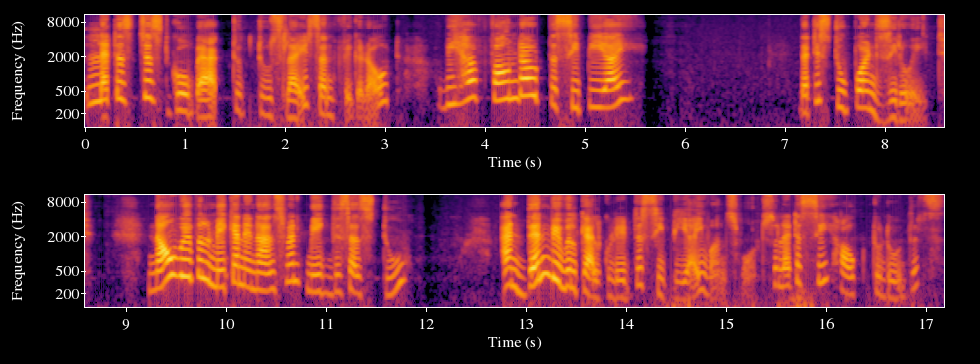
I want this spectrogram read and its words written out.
Let us just go back to two slides and figure out. We have found out the CPI that is 2.08. Now, we will make an enhancement, make this as 2 and then we will calculate the CPI once more. So, let us see how to do this.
